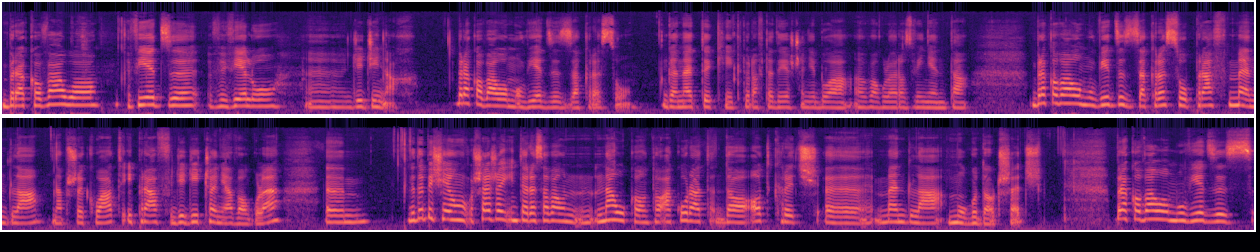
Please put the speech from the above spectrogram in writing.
brakowało wiedzy w wielu y, dziedzinach. Brakowało mu wiedzy z zakresu genetyki, która wtedy jeszcze nie była w ogóle rozwinięta Brakowało mu wiedzy z zakresu praw Mendla na przykład i praw dziedziczenia w ogóle. Gdyby się szerzej interesował nauką, to akurat do odkryć e, Mendla mógł dotrzeć. Brakowało mu wiedzy z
